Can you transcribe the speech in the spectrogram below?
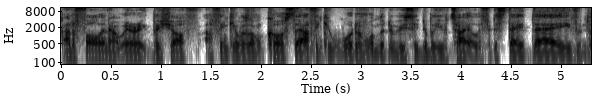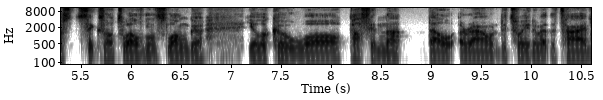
I had a falling out with Eric Bischoff. I think he was on course there. I think he would have won the WCW title if he'd have stayed there even just six or twelve months longer. You look at War passing that belt around between them at the time.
